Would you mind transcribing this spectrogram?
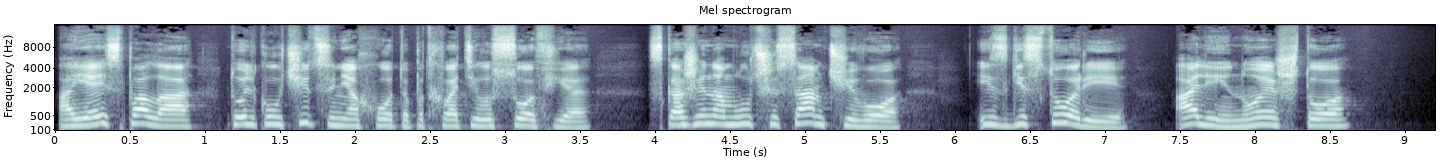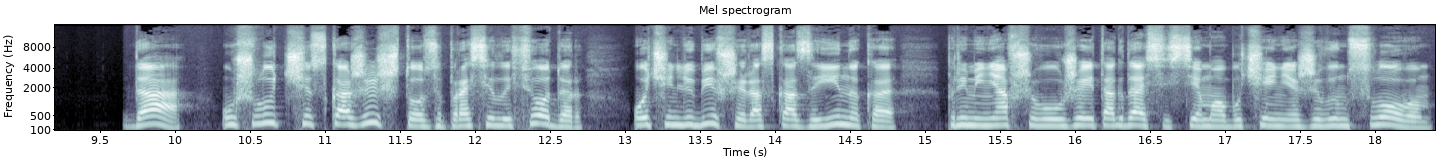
«А я и спала, только учиться неохота», — подхватила Софья. «Скажи нам лучше сам чего». «Из истории. Али иное что?» «Да, уж лучше скажи, что», — запросил и Федор, очень любивший рассказы инока, применявшего уже и тогда систему обучения живым словом,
